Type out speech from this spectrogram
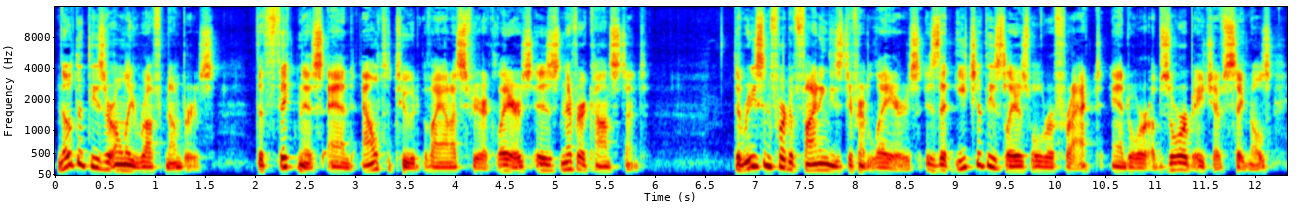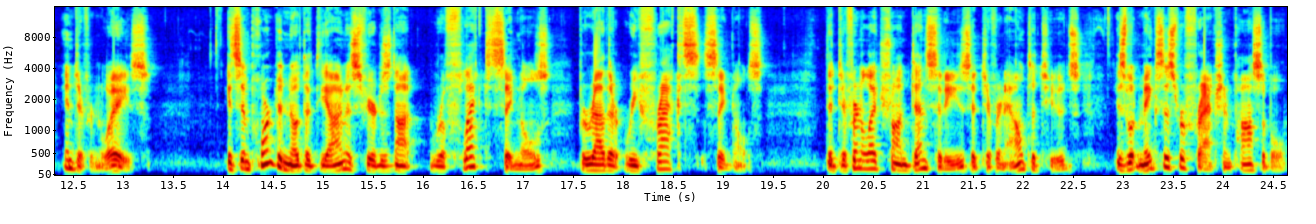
Note that these are only rough numbers. The thickness and altitude of ionospheric layers is never constant. The reason for defining these different layers is that each of these layers will refract and or absorb HF signals in different ways. It's important to note that the ionosphere does not reflect signals, but rather refracts signals. The different electron densities at different altitudes is what makes this refraction possible.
